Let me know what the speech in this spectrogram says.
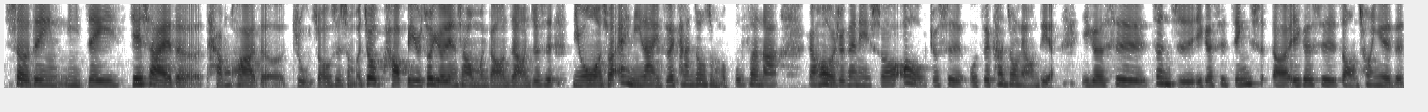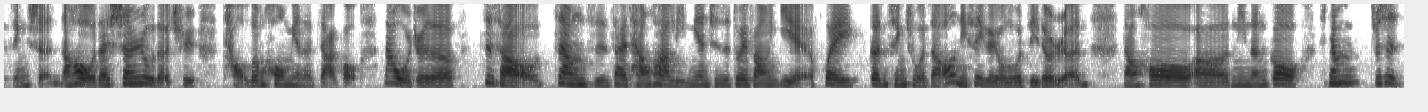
设定你这一接下来的谈话的主轴是什么，就好，比如说有点像我们刚刚讲，就是你问我说，哎，你那你最看重什么部分啊？然后我就跟你说，哦，就是我最看重两点，一个是正直，一个是精神，呃，一个是这种创业的精神，然后我再深入的去讨论后面的架构。那我觉得。至少这样子，在谈话里面，其实对方也会更清楚的知道，哦，你是一个有逻辑的人。然后，呃，你能够先，就是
